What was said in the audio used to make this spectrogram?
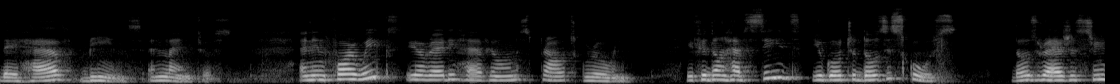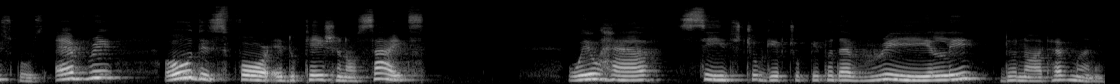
they have beans and lentils. And in four weeks, you already have your own sprouts growing. If you don't have seeds, you go to those schools, those registering schools. Every, all these four educational sites will have seeds to give to people that really do not have money.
